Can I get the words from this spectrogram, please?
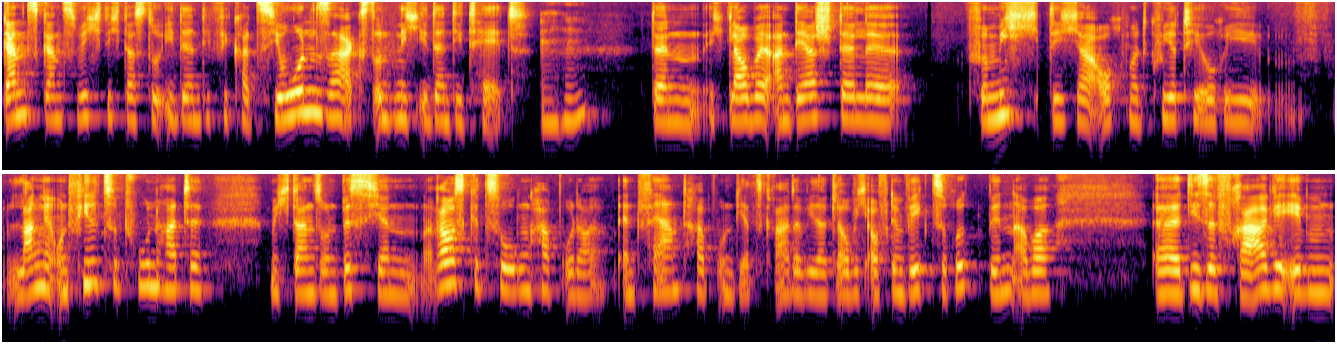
ganz, ganz wichtig, dass du Identifikation sagst und nicht Identität. Mhm. Denn ich glaube, an der Stelle, für mich, die ich ja auch mit Queer-Theorie lange und viel zu tun hatte, mich dann so ein bisschen rausgezogen habe oder entfernt habe und jetzt gerade wieder, glaube ich, auf dem Weg zurück bin. Aber äh, diese Frage eben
